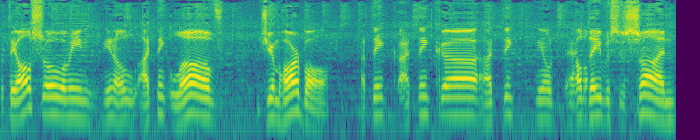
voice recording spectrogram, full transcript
but they also, I mean, you know, I think love Jim Harbaugh. I think, I think, uh, I think, you know, Al Davis's son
